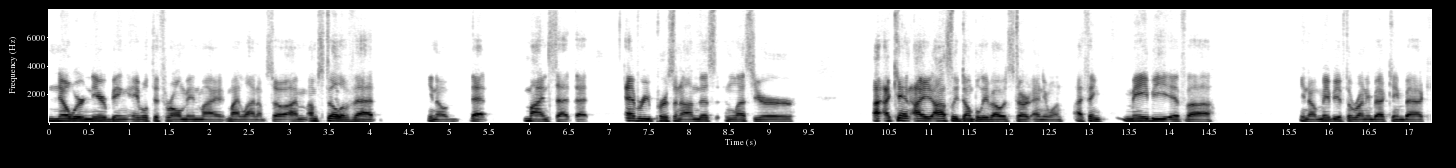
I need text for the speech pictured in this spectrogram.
nowhere near being able to throw him in my my lineup. So I'm I'm still of that, you know, that mindset that every person on this, unless you're, I, I can't, I honestly don't believe I would start anyone. I think maybe if, uh, you know, maybe if the running back came back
